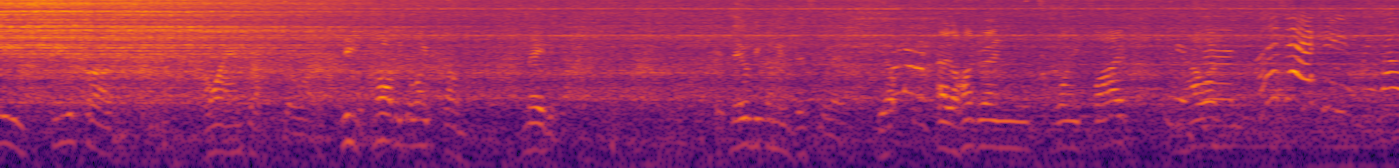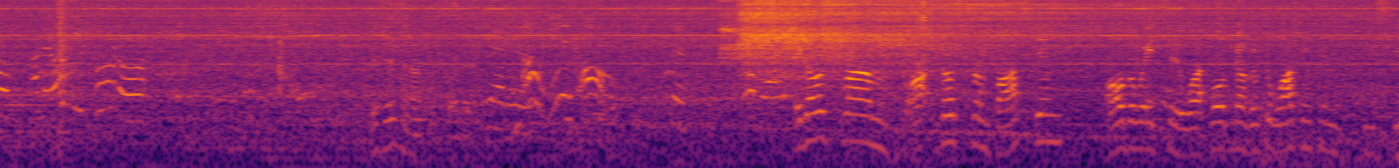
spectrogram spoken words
Please, fingers crossed. I want Amtrak to show up. He's probably going to come. Maybe. If they would be coming this way. Yep. At 125 an hour. Well, that's actually, well, on the Okie This is an Uncle Porter. yeah, it is. Oh, it is. Oh. It goes from Wa- goes from Boston all the way to Wa- well no goes to Washington D.C.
